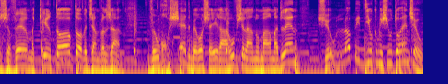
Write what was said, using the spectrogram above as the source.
ז'וור מכיר טוב טוב את ז'אן ולז'אן, והוא חושד בראש העיר האהוב שלנו, מר מדלן, שהוא לא בדיוק מי שהוא טוען שהוא.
